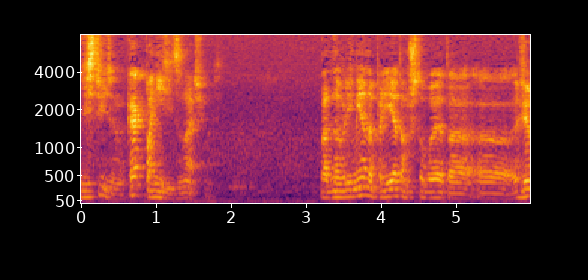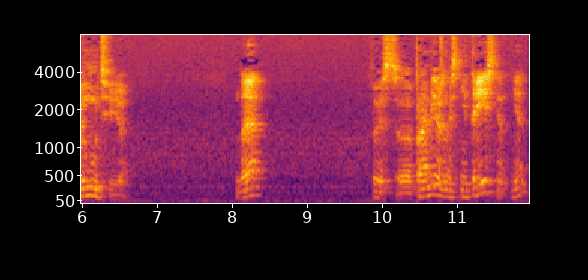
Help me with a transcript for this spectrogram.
Действительно, как понизить значимость? одновременно при этом, чтобы это э, вернуть ее. Да? То есть э, промежность не треснет, нет?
